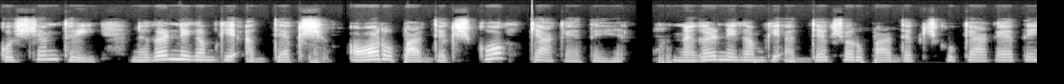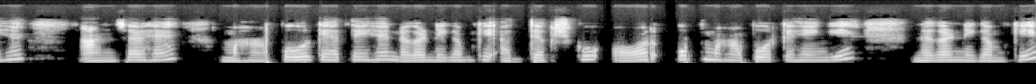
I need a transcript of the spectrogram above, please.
क्वेश्चन थ्री नगर निगम के अध्यक्ष और उपाध्यक्ष को क्या कहते हैं? नगर निगम के अध्यक्ष और उपाध्यक्ष को क्या कहते हैं? आंसर है, महापौर कहते हैं, नगर निगम के अध्यक्ष को और उप महापौर कहेंगे, नगर निगम के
